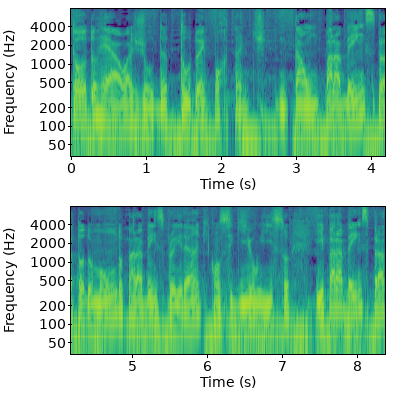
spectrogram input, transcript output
Todo real ajuda, tudo é importante. Então, parabéns para todo mundo, parabéns pro Irã que conseguiu isso e parabéns para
